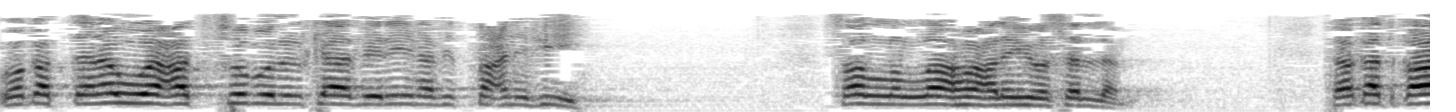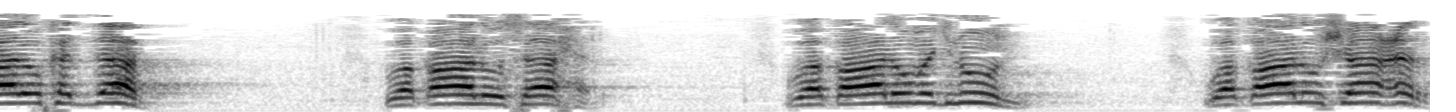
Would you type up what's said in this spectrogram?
وقد تنوعت سبل الكافرين في الطعن فيه. صلى الله عليه وسلم. فقد قالوا كذاب. وقالوا ساحر. وقالوا مجنون. وقالوا شاعر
